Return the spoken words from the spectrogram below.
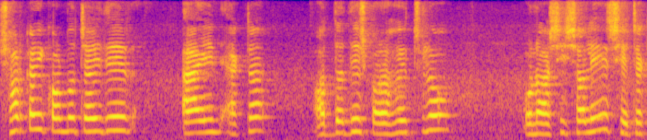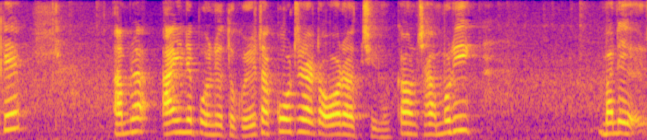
সরকারি কর্মচারীদের আইন একটা অধ্যাদেশ করা হয়েছিল উনআশি সালে, সেটাকে আমরা আইনে পরিণত করি। এটা কোর্টের একটা অর্ডার ছিল। কারণ সামরিক মানে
